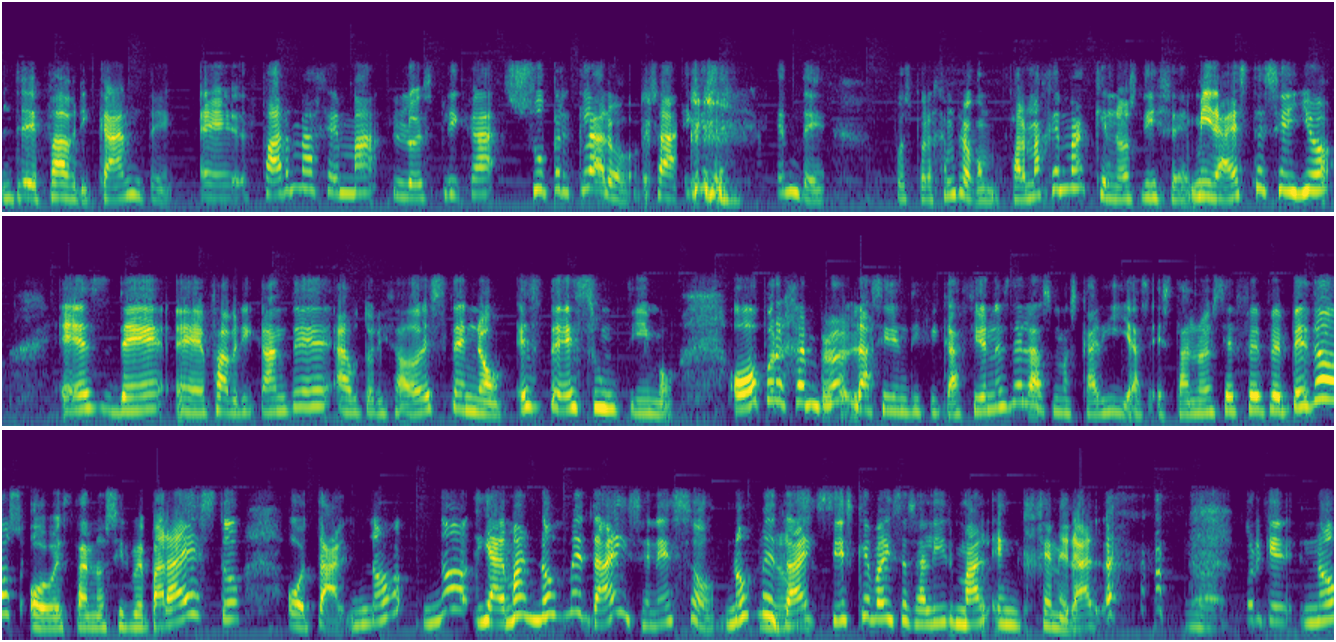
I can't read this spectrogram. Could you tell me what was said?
de fabricante. Eh, lo explica súper claro. O sea, gente. Pues, por ejemplo, con Pharmagema que nos dice, mira, este sello es de eh, fabricante autorizado, este no, este es un timo. O, por ejemplo, las identificaciones de las mascarillas. Esta no es FFP2 o esta no sirve para esto o tal. No, no, y además no os metáis en eso, no os No. metáis si es que vais a salir mal en general No. porque no,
